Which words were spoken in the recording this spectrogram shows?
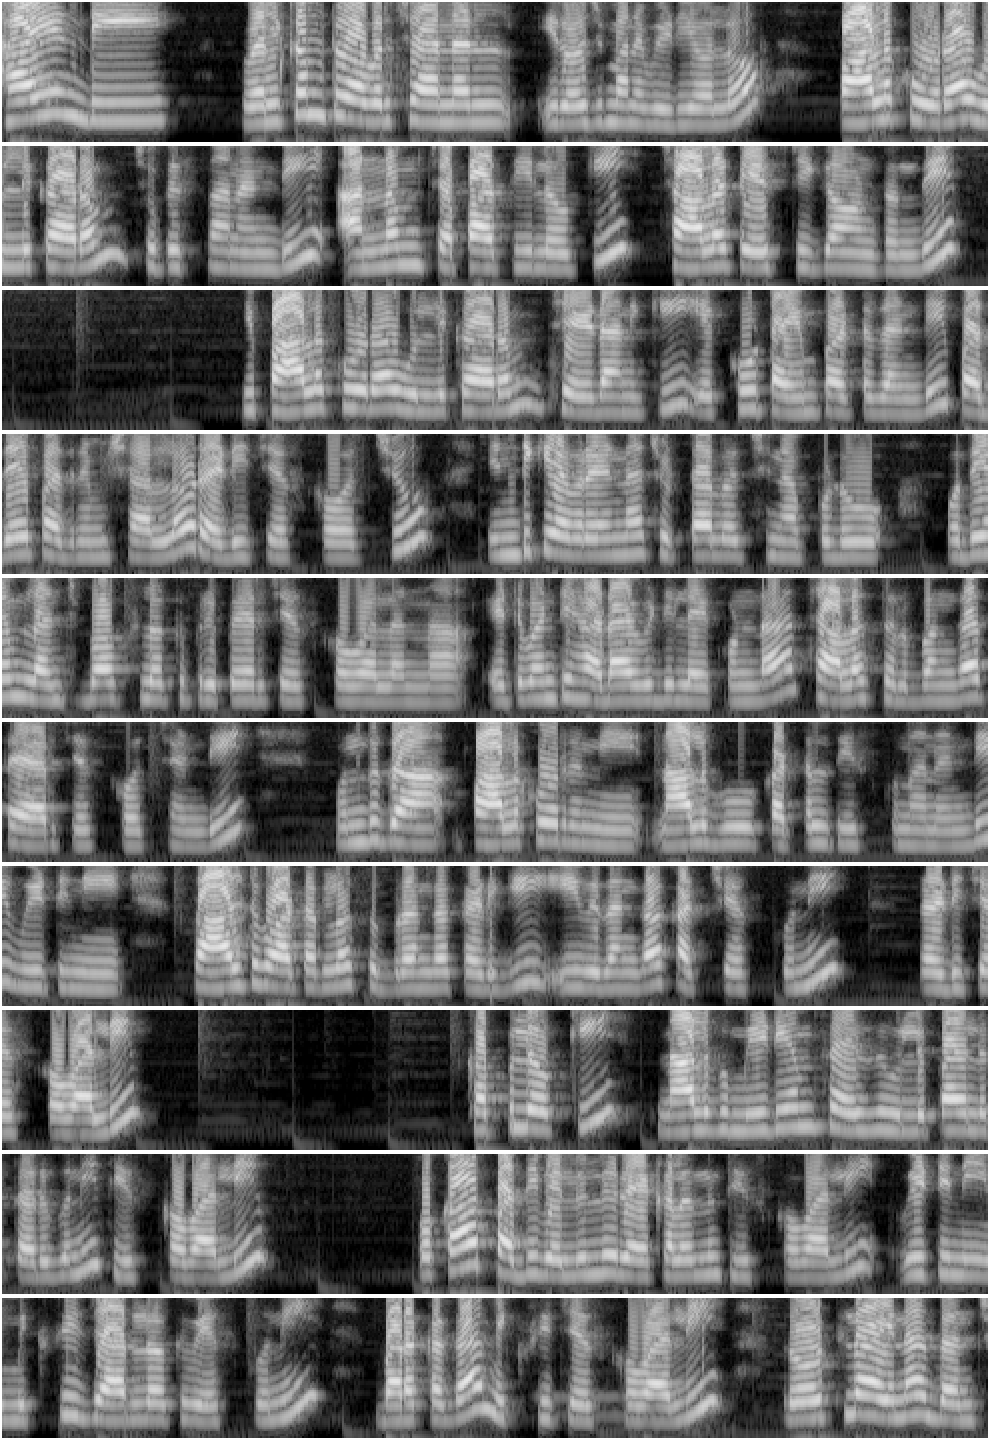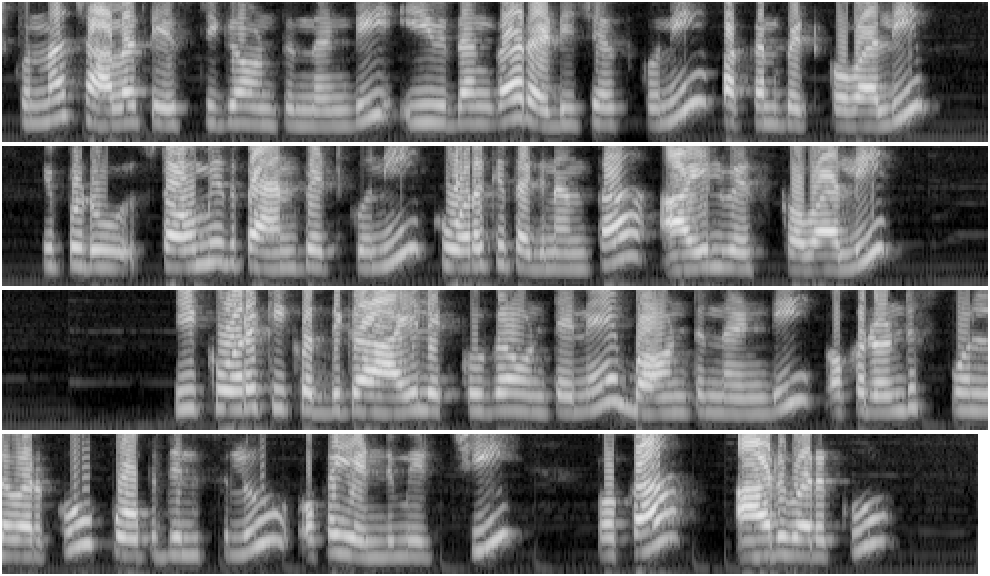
Hi అండి. Welcome to our channel. ఈరోజు మన వీడియోలో పాలకూర ఉల్లికారం చూపిస్తానండి. అన్నం చపాతీలోకి చాలా టేస్టీగా ఉంటుంది. ఈ పాలకూర ఉల్లికారం చేయడానికి ఎక్కువ టైం పట్టదండి. పదే పది నిమిషాల్లో రెడీ చేసుకోవచ్చు. ఇంటికి ఎవరైనా చుట్టాలు వచ్చినప్పుడు ఉదయం లంచ్ బాక్స్లోకి ప్రిపేర్ చేసుకోవాలన్నా ఎటువంటి హడావిడి లేకుండా చాలా సులభంగా తయారు చేసుకోవచ్చండి. ముందుగా పాలకూరని నాలుగు కట్టలు తీసుకున్నానండి. వీటిని సాల్ట్ వాటర్లో శుభ్రంగా కడిగి ఈ విధంగా కట్ చేసుకుని రెడీ చేసుకోవాలి. కప్పులోకి నాలుగు మీడియం సైజు ఉల్లిపాయల తరుగుని తీసుకోవాలి. ఒక పది వెల్లుల్లి రేఖలను తీసుకోవాలి. వీటిని మిక్సీ జార్లోకి వేసుకుని బరకగా మిక్సీ చేసుకోవాలి. రోట్లో అయినా దంచుకున్న చాలా టేస్టీగా ఉంటుందండి. ఈ విధంగా రెడీ చేసుకుని పక్కన పెట్టుకోవాలి. ఇప్పుడు స్టవ్ మీద ప్యాన్ పెట్టుకుని కూరకి తగినంత ఆయిల్ వేసుకోవాలి. ఈ కూరకి కొద్దిగా ఆయిల్ ఎక్కువగా ఉంటేనే బాగుంటుందండి. ఒక రెండు స్పూన్ల వరకు పోపు దినుసులు ఒక ఎండుమిర్చి ఒక ఆరు వరకు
